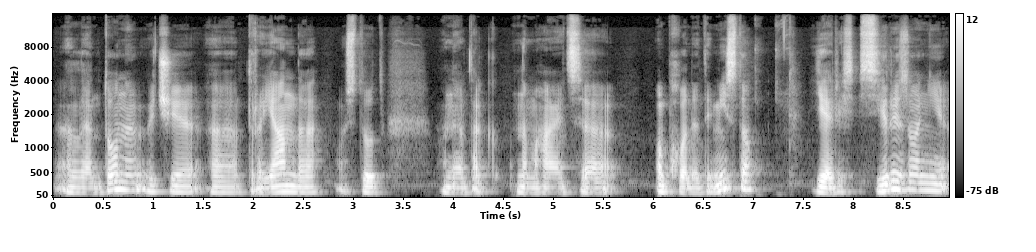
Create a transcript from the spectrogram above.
Леонтоновичі, е, Троянда. Ось тут вони отак намагаються обходити місто. Є сірі зоні,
